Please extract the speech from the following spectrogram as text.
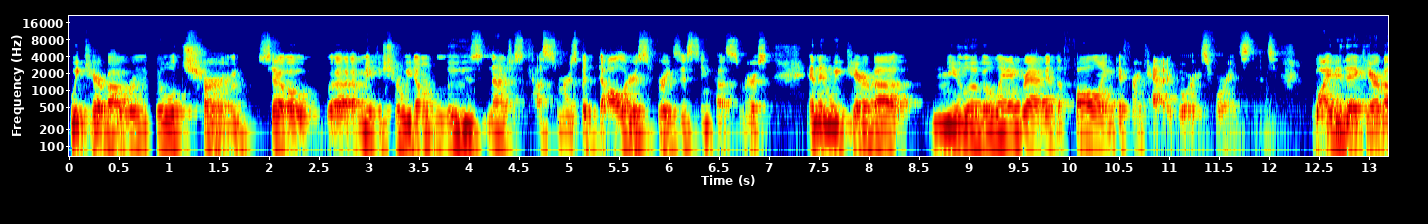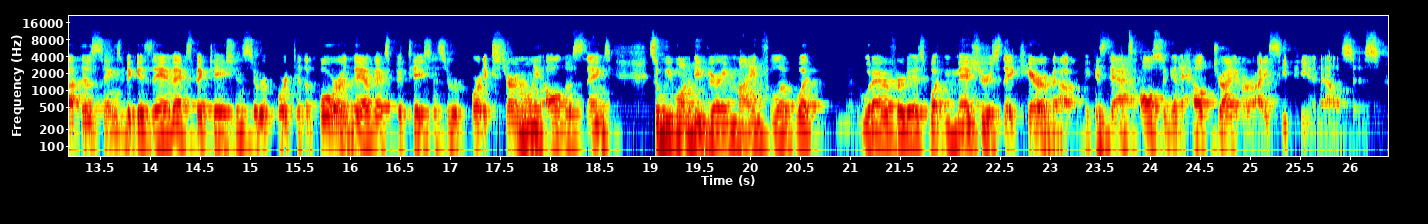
We care about renewal churn, so uh, making sure we don't lose not just customers, but dollars for existing customers. And then we care about new logo land grab in the following different categories, for instance. Why do they care about those things? Because they have expectations to report to the board, they have expectations to report externally, all those things. So we want to be very mindful of what what I refer to as what measures they care about, because that's also going to help drive our ICP analysis.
